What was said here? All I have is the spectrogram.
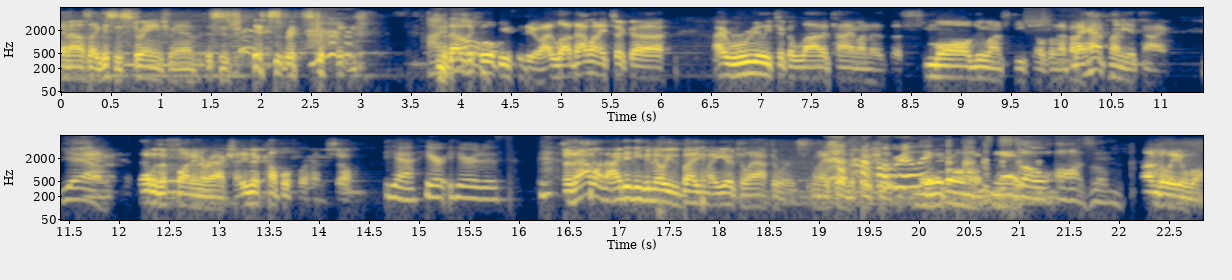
and I was like, this is strange, man. This is this is really strange. But that was a cool piece to do. I love that one. I took uh, I really took a lot of time on the, the small nuanced details on that, but I had plenty of time, Yeah. and that was a fun interaction. I did a couple for him, so. Yeah, here here it is. So that one, I didn't even know he was biting my ear till afterwards when I saw the picture. Oh, really? Like, oh my- yeah, so awesome. unbelievable.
